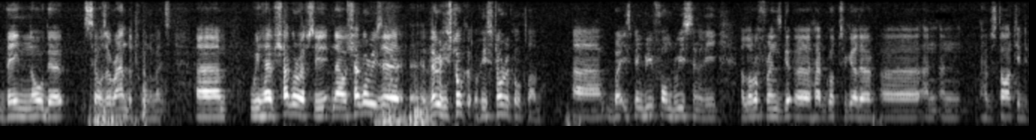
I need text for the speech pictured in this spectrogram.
they know themselves around the tournaments. Um, we have Shagor FC. Now, Shagor is a, a very historical, historical club, uh, but it's been reformed recently. A lot of friends uh, have got together uh, and, and have started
